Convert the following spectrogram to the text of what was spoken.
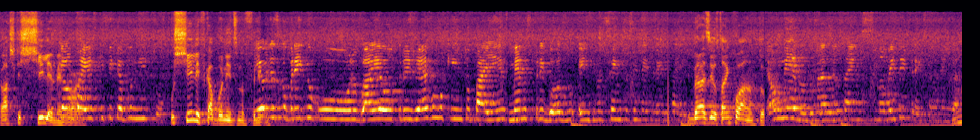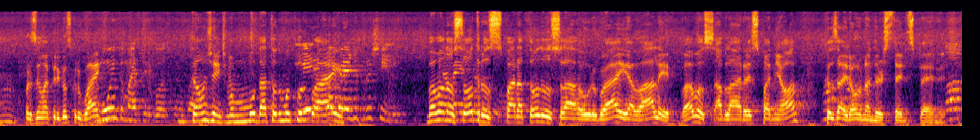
Eu acho que Chile é Porque é um melhor. país que fica bonito. O Chile fica bonito no E frio. eu descobri que o Uruguai é o 35º país menos perigoso entre os 163 países. O Brasil tá em quanto? É o menos, o Brasil está em 93, engano. O Brasil é mais perigoso que o Uruguai? Muito mais perigoso que o Uruguai. Então, gente, vamos mudar todo mundo pro e ele só Uruguai. perde pro Chile. Vamos nosotros Sul. para todos lá Uruguay, vale. Vamos hablar espanhol, because I don't understand Spanish. Nós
